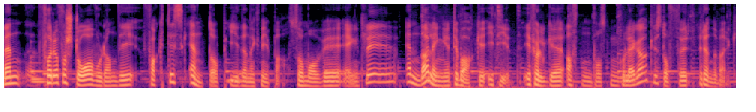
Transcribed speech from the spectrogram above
Men for å forstå hvordan de faktisk endte opp i denne knipa, så må vi egentlig enda lenger tilbake i tid, ifølge Aftenposten-kollega Kristoffer Rønneberg.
